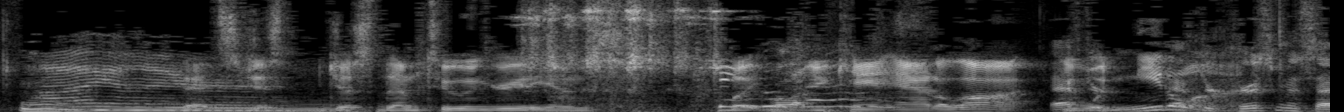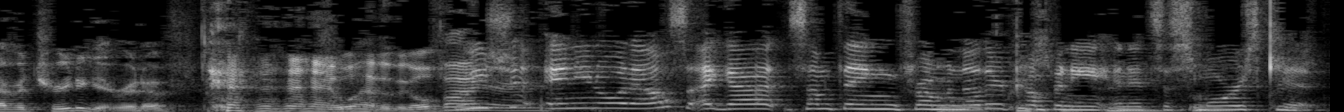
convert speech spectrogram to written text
Pie mm. iron. That's just just them two ingredients. But Jingle you can't add a lot. after, you wouldn't need a after lot. Christmas. I have a tree to get rid of. we'll have a big old fire. We should, and you know what else? I got something from another company, and it's a s'mores kit.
